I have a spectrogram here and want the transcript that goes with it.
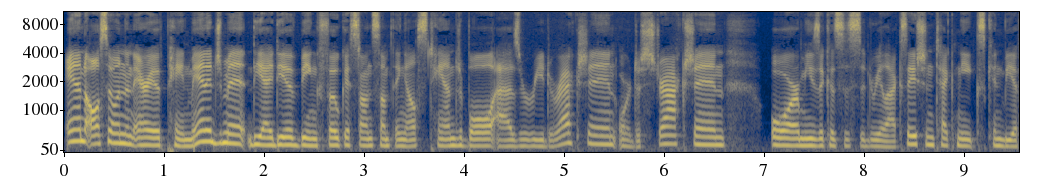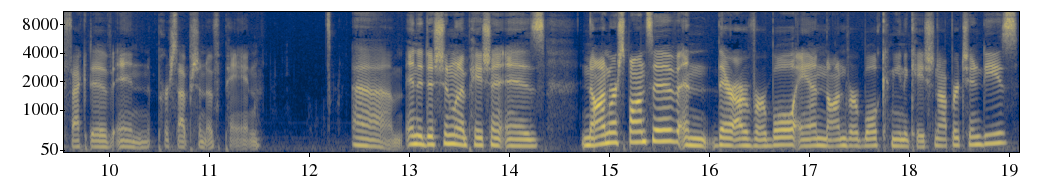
And also, in an area of pain management, the idea of being focused on something else tangible as redirection or distraction or music assisted relaxation techniques can be effective in perception of pain. Um, in addition, when a patient is non responsive and there are verbal and nonverbal communication opportunities,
